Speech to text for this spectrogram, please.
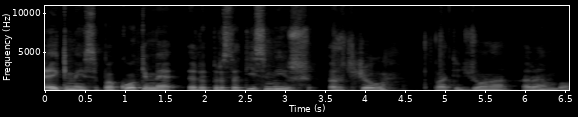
eikime įsipakuokime ir pristatysime iš arčiau patį Džoną Rambo.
